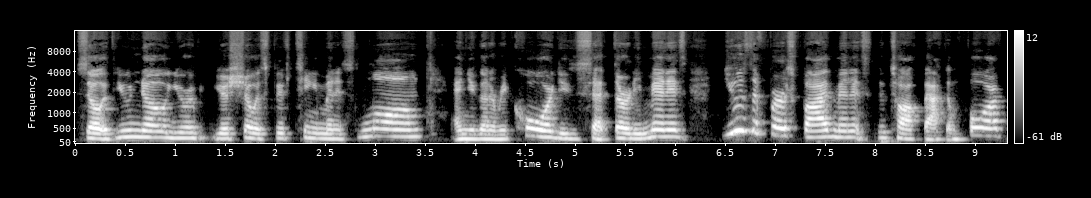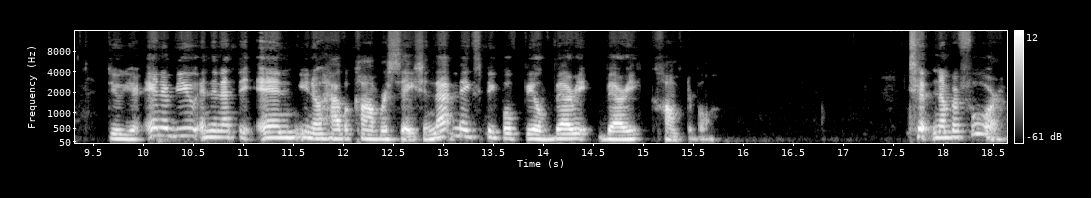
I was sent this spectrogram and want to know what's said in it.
So if you know your your show is 15 minutes long and you're going to record, you set 30 minutes, use the first 5 minutes to talk back and forth, do your interview and then at the end, you know, have a conversation. That makes people feel very very comfortable. Tip number 4.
